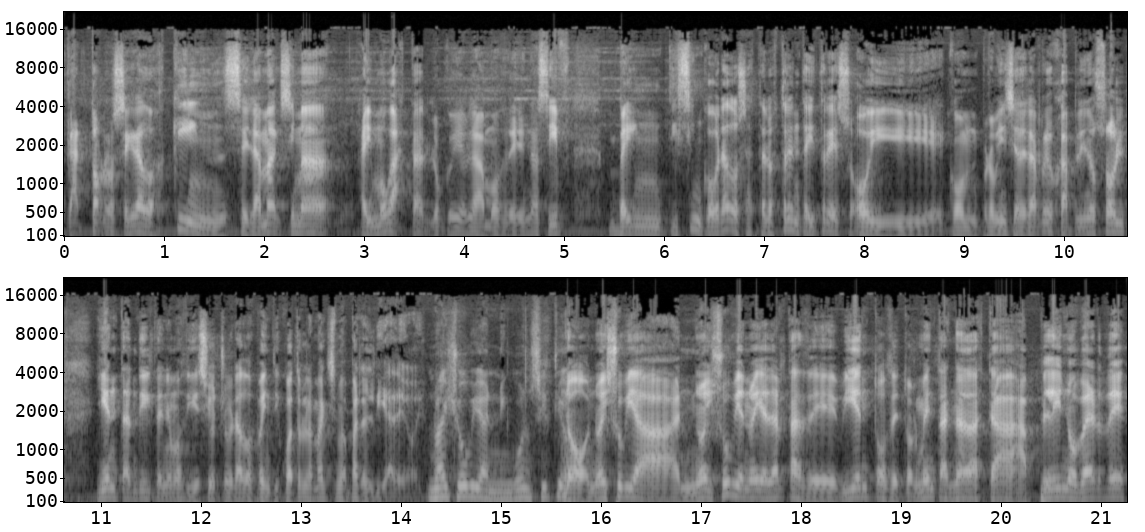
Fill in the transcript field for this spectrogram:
14 grados 15 la máxima, hay Mogasta, lo que hoy hablábamos de Nasif, 25 grados hasta los 33, hoy eh, con provincia de La Rioja, pleno sol, y en Tandil tenemos 18 grados 24 la máxima para el día de hoy. ¿No hay lluvia en ningún sitio? No, no hay lluvia, no hay lluvia, no hay alertas de vientos, de tormentas, nada, está a pleno verde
